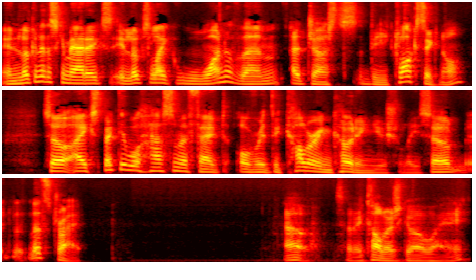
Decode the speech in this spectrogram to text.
and looking at the schematics, it looks like one of them adjusts the clock signal. So I expect it will have some effect over the color encoding usually. So let's try it. Oh, so the colors go away.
